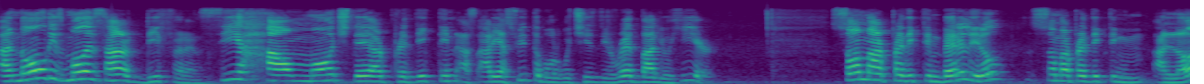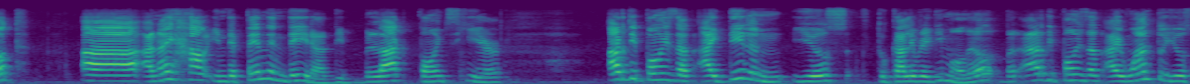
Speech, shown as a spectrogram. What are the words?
and all these models are different. See how much they are predicting as area suitable, which is the red value here. Some are predicting very little, some are predicting a lot, uh, and I have independent data, the black points here, are the points that I didn't use to calibrate the model, but are the points that I want to use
